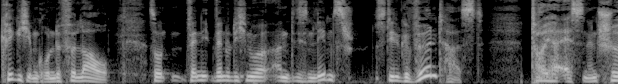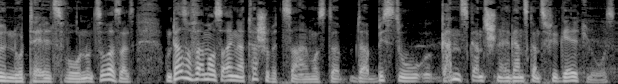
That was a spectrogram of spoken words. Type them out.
kriege ich im Grunde für lau. So, wenn, wenn du dich nur an diesen Lebensstil gewöhnt hast, teuer essen, in schönen Hotels wohnen und sowas als, und das auf einmal aus eigener Tasche bezahlen musst, da, da bist du ganz, ganz schnell ganz, ganz viel Geld los.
